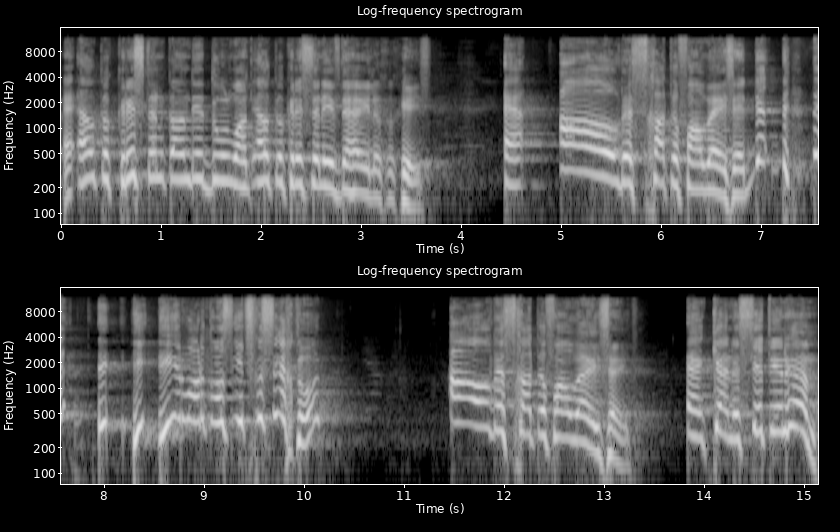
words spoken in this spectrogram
En elke christen kan dit doen, want elke christen heeft de Heilige Geest. En al de schatten van wijsheid. hier wordt ons iets gezegd hoor. Al de schatten van wijsheid en kennis zitten in hem.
